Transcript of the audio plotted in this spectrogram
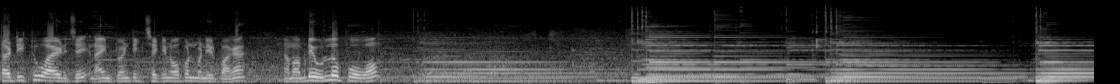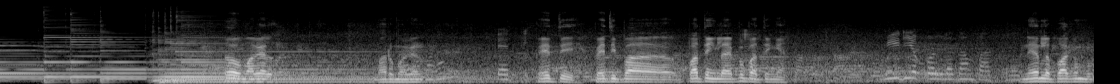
தேர்ட்டி டூ ஆகிடுச்சு நைன் டுவெண்ட்டிக்கு செக்இன் ஓப்பன் பண்ணியிருப்பாங்க நம்ம அப்படியே உள்ளே போவோம். ஓ மகள். மருமகன். பேத்தி. பேத்தி. பா பார்த்தீங்களா எப்போ பார்த்தீங்க வீடியோ காலில் தான் பார்க்குறேன் நேரில் பார்க்க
